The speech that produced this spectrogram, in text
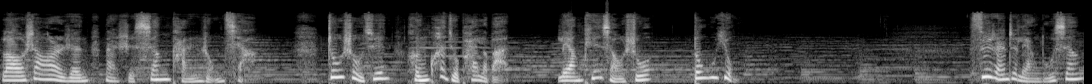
老少二人那是相谈融洽。周寿娟很快就拍了板，两篇小说都用。虽然这两炉香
